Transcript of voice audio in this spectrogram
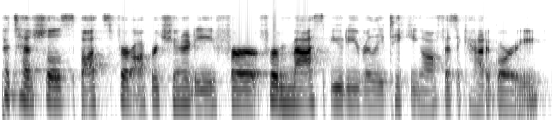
potential spots for opportunity for for mass beauty really taking off as a category?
